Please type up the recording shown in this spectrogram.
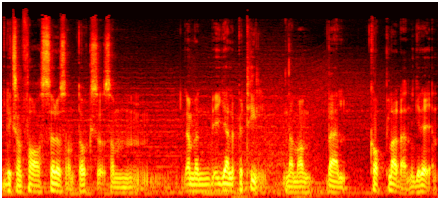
liksom faser och sånt också som ja, men, hjälper till när man väl kopplar den grejen.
